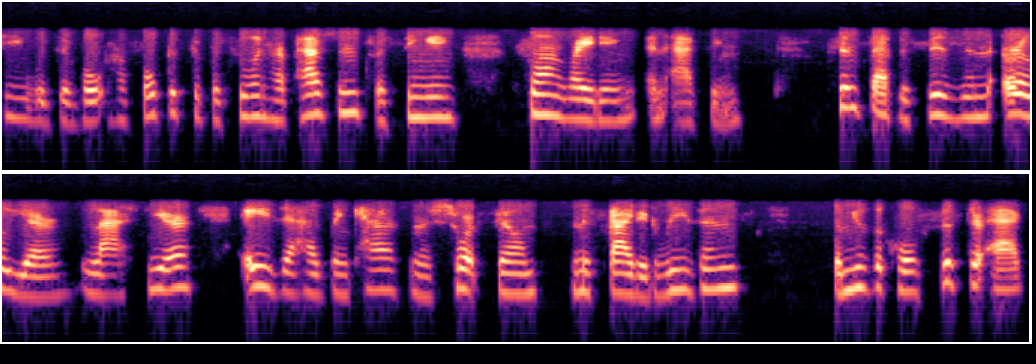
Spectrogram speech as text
she would devote her focus to pursuing her passions for singing, songwriting, and acting. Since that decision earlier last year, Asia has been cast in the short film Misguided Reasons, the musical Sister Act,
